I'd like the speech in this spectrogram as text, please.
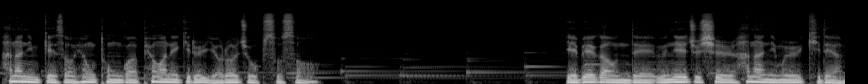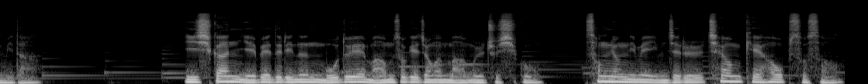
하나님께서 형통과 평안의 길을 열어 주옵소서. 예배 가운데 은혜 주실 하나님을 기대합니다. 이 시간 예배드리는 모두의 마음속에 정한 마음을 주시고 성령님의 임재를 체험케 하옵소서.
